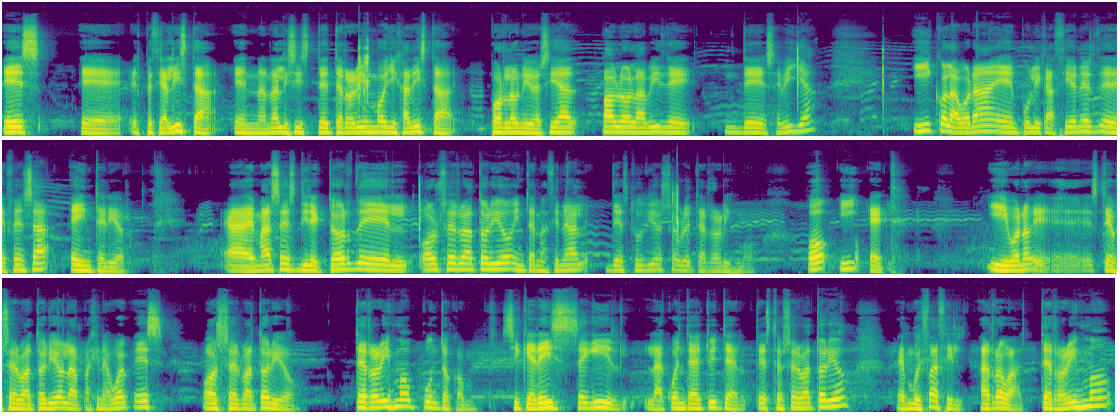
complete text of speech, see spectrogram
es eh, especialista en análisis de terrorismo yihadista por la Universidad Pablo Lavide de Sevilla y colabora en publicaciones de defensa e interior. Además es director del Observatorio Internacional de Estudios sobre Terrorismo, OIET. Y bueno, eh, este observatorio, la página web es observatorioterrorismo.com. Si queréis seguir la cuenta de Twitter de este observatorio, es muy fácil, arroba terrorismo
